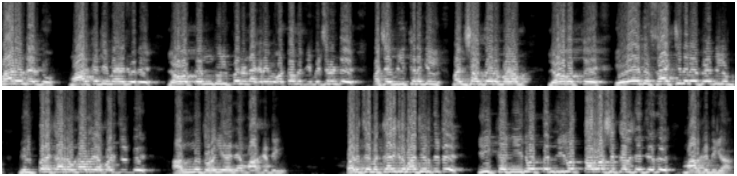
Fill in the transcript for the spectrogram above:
പാഠം ഉണ്ടായിരുന്നു. മാർക്കറ്റിംഗ് മാനേജ്മെന്റ് ലോകത്ത് എന്ത് ഉൽപ്പന്നം ഉണ്ടാക്കണമെങ്കിൽ ഓട്ടോമാറ്റിക് മെഷീൻ ഉണ്ട്. പക്ഷെ വിൽക്കണമെങ്കിൽ മനുഷ്യാധ്വാനം വേണം. ലോകത്ത് ഏത് ഫാക്ടറി നിലനിൽക്കുമെങ്കിലും വിൽപ്പനക്കാരൻ ഉണ്ടാവുന്നത് ഞാൻ പഠിച്ചിട്ടുണ്ട്. അന്ന് തുടങ്ങിയ ഞാൻ മാർക്കറ്റിംഗ് പഠിച്ച മെക്കാനിക്കൽ മാറ്റി എടുത്തിട്ട് ഈ കഴിഞ്ഞ ഇരുപത്തഞ്ച് ഇരുപത്തി ആറ് വർഷക്കാലം ഞാൻ ചെയ്തത് മാർക്കറ്റിംഗാണ്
